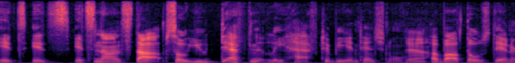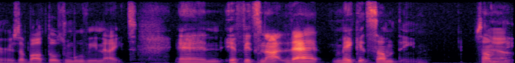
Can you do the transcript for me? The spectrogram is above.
it's it's it's nonstop. So you definitely have to be intentional Yeah. about those dinners, about those movie nights, and if it's not that, make it something, something.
